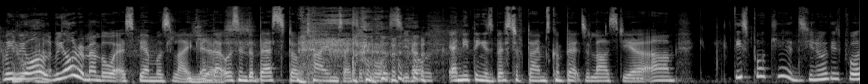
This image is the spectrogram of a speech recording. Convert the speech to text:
I mean, we all we all remember what SPM was like, and that was in the best of times, I suppose. you know, anything is best of times compared to last year. Um, these poor kids, you know, these poor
